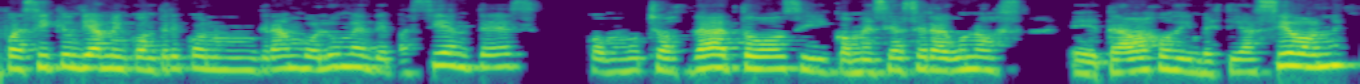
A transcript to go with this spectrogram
Fue así que un día me encontré con un gran volumen de pacientes, con muchos datos y comencé a hacer algunos eh, trabajos de investigación,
